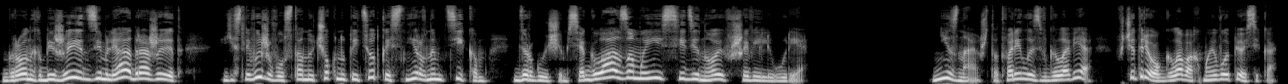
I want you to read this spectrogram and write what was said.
Гронх бежит, земля дрожит!» Если выживу, стану чокнутой теткой с нервным тиком, дергающимся глазом и сединой в шевелюре. Не знаю, что творилось в голове, в четырех головах моего песика,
